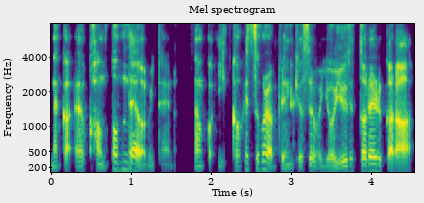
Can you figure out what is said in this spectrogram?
なんか、え簡単だよみたいな。なんか1ヶ月ぐらい勉強すれば余裕で取れるから、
